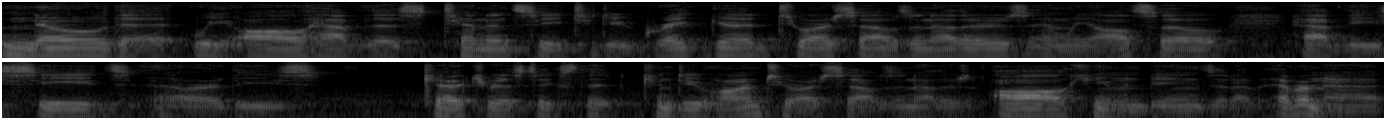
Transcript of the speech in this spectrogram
know that we all have this tendency to do great good to ourselves and others, and we also have these seeds or these characteristics that can do harm to ourselves and others. All human beings that I've ever met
